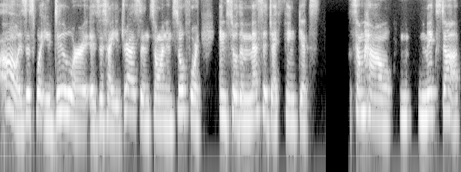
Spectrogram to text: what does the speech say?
Oh, is this what you do? Or is this how you dress? And so on and so forth. And so the message, I think, gets somehow m- mixed up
